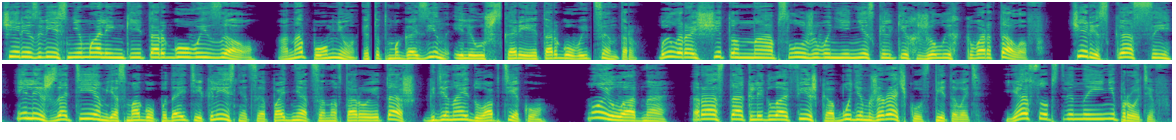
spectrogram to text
через весь немаленький торговый зал. А напомню, этот магазин, или уж скорее торговый центр, был рассчитан на обслуживание нескольких жилых кварталов. Через кассы, и лишь затем я смогу подойти к лестнице, подняться на второй этаж, где найду аптеку. Ну и ладно, раз так легла фишка, будем жрачку впитывать. Я, собственно, и не против.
